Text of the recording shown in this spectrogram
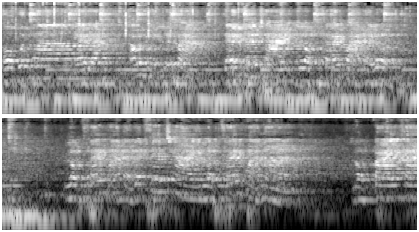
ขอบคุณครับเดี๋ยวนเขาถึงขึ้นมาแดนเซอร์ชายหลบซ้ายขวาหน่อยลูกหลบซ้ายขวาหน่อยแดนเซอร์ชายหลบซ้ายขวาหน่อยหลบไปค่ะ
